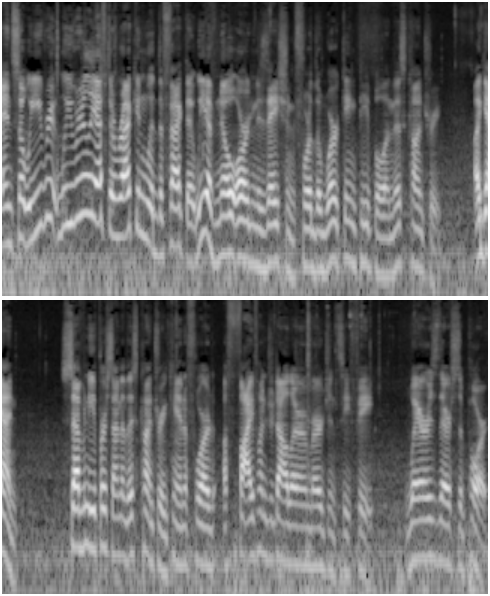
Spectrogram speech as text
and so we re- we really have to reckon with the fact that we have no organization for the working people in this country. Again, 70% of this country can't afford a $500 emergency fee. Where is their support?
